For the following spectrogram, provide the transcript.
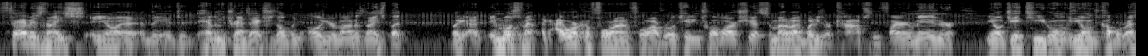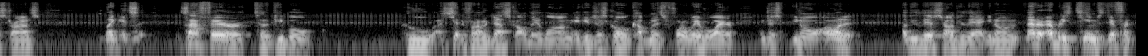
FAAB is nice. You know, uh, the, having the transactions open all year round is nice, but like in most of my like I work a four on four off rotating twelve hour shifts. Some of my buddies are cops and firemen, or you know, JT he owns a couple restaurants. Like it's it's not fair to the people who sit in front of a desk all day long and can just go a couple minutes before a waiver wire and just you know, oh, I'll do this, or I'll do that. You know, that everybody's team is different.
